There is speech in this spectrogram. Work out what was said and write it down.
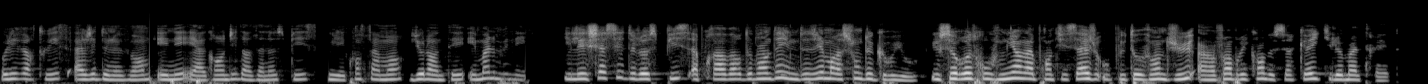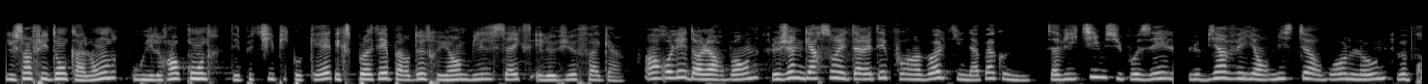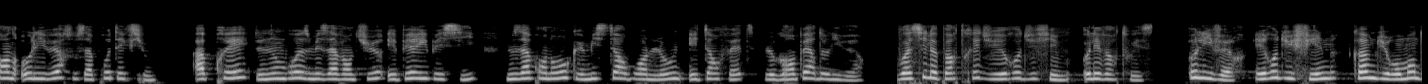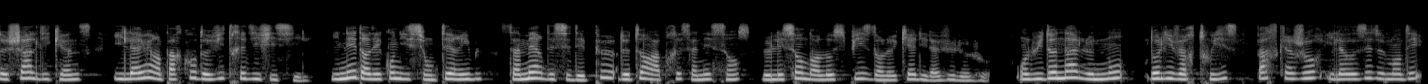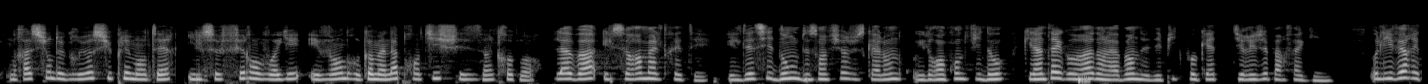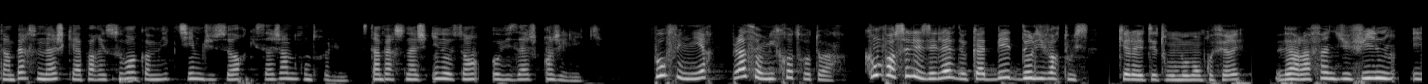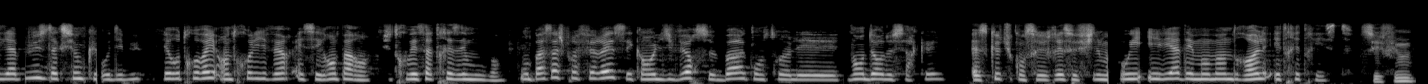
Oliver Twist, âgé de 9 ans, est né et a grandi dans un hospice où il est constamment violenté et malmené. Il est chassé de l'hospice après avoir demandé une deuxième ration de gruau. Il se retrouve mis en apprentissage ou plutôt vendu à un fabricant de cercueils qui le maltraite. Il s'enfuit donc à Londres où il rencontre des petits pickpockets exploités par deux truands, Bill Sykes et le vieux Fagin. Enrôlé dans leur bande, le jeune garçon est arrêté pour un vol qu'il n'a pas commis. Sa victime supposée, le bienveillant Mr. Brownlow, veut prendre Oliver sous sa protection. Après de nombreuses mésaventures et péripéties, nous apprendrons que Mr. Brownlow est en fait le grand-père d'Oliver. Voici le portrait du héros du film, Oliver Twist. Oliver, héros du film, comme du roman de Charles Dickens, il a eu un parcours de vie très difficile. Il naît dans des conditions terribles, sa mère décédait peu de temps après sa naissance, le laissant dans l'hospice dans lequel il a vu le jour. On lui donna le nom d'Oliver Twist parce qu'un jour il a osé demander une ration de gruau supplémentaire. Il se fait renvoyer et vendre comme un apprenti chez un croque-mort. Là-bas, il sera maltraité. Il décide donc de s'enfuir jusqu'à Londres où il rencontre Fido, qu'il intégrera dans la bande des pickpockets dirigée par Fagin. Oliver est un personnage qui apparaît souvent comme victime du sort qui s'acharne contre lui. C'est un personnage innocent au visage angélique. Pour finir, place au micro-trottoir. Qu'ont pensé les élèves de 4B d'Oliver Twist? Quel a été ton moment préféré? Vers la fin du film, il y a plus d'action qu'au début. Les retrouvailles entre Oliver et ses grands-parents. J'ai trouvé ça très émouvant. Mon passage préféré, c'est quand Oliver se bat contre les vendeurs de cercueils. Est-ce que tu conseillerais ce film? Oui, il y a des moments drôles et très tristes. Ce film,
